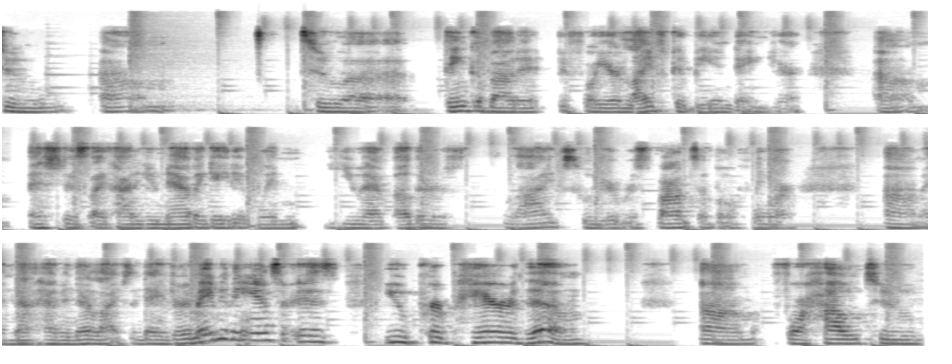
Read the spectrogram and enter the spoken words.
to um, to uh, think about it before your life could be in danger. Um, it's just like how do you navigate it when you have others' lives who you're responsible for um, and not having their lives in danger. And maybe the answer is you prepare them um, for how to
